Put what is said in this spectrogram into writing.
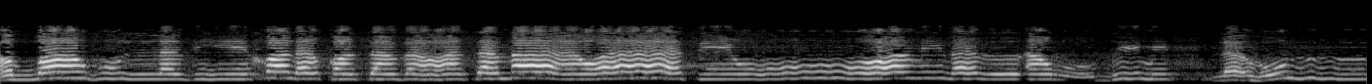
الله الذي خلق سبع سماوات ومن الأرض مثل لهن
